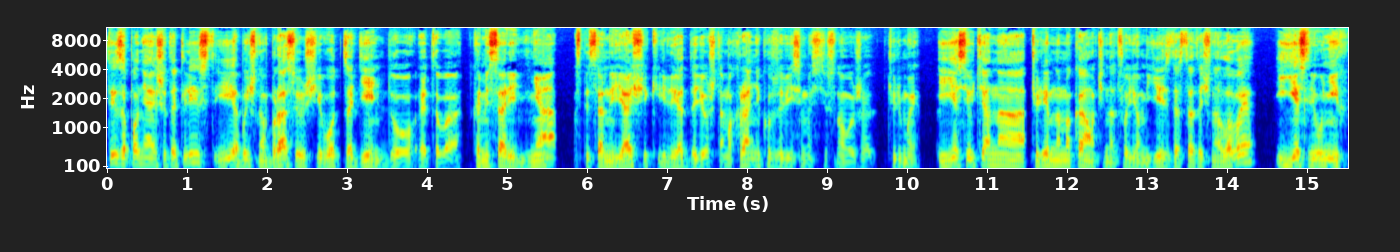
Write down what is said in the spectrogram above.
Ты заполняешь этот лист и обычно вбрасываешь его за день до этого комиссария дня в специальный ящик или отдаешь там охраннику в зависимости снова же от тюрьмы. И если у тебя на тюремном аккаунте на твоем есть достаточно лаве, и если у них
